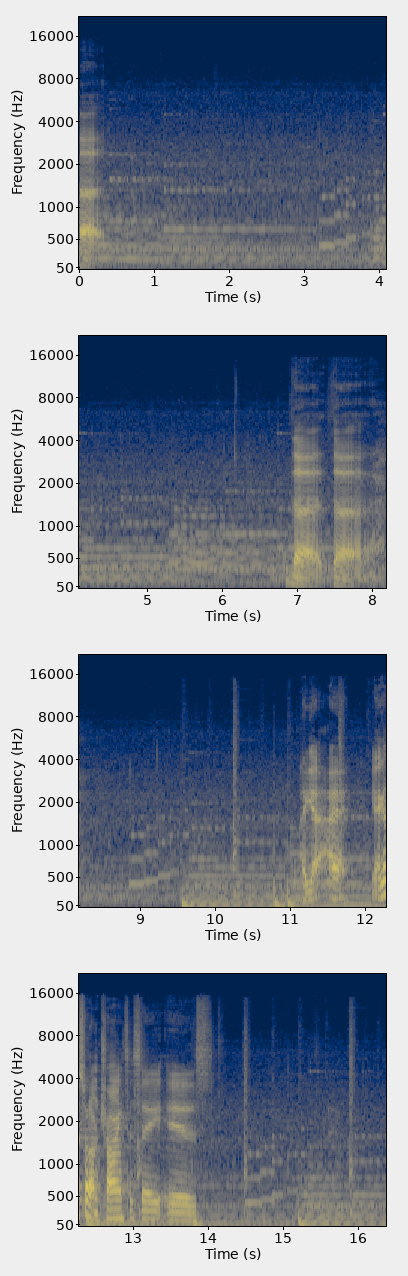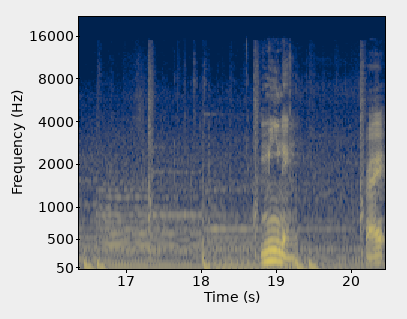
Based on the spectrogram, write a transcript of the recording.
uh, the the I, I, I guess what I'm trying to say is meaning, right?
